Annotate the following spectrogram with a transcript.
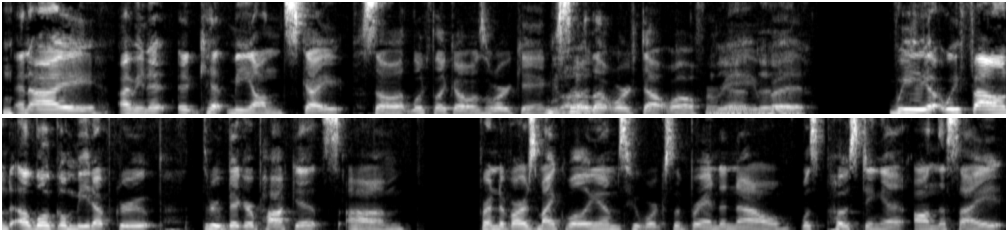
and I, I mean, it, it kept me on Skype, so it looked like I was working. So that worked out well for me. But we we found a local meetup group through Bigger Pockets. Um, friend of ours, Mike Williams, who works with Brandon now, was posting it on the site.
